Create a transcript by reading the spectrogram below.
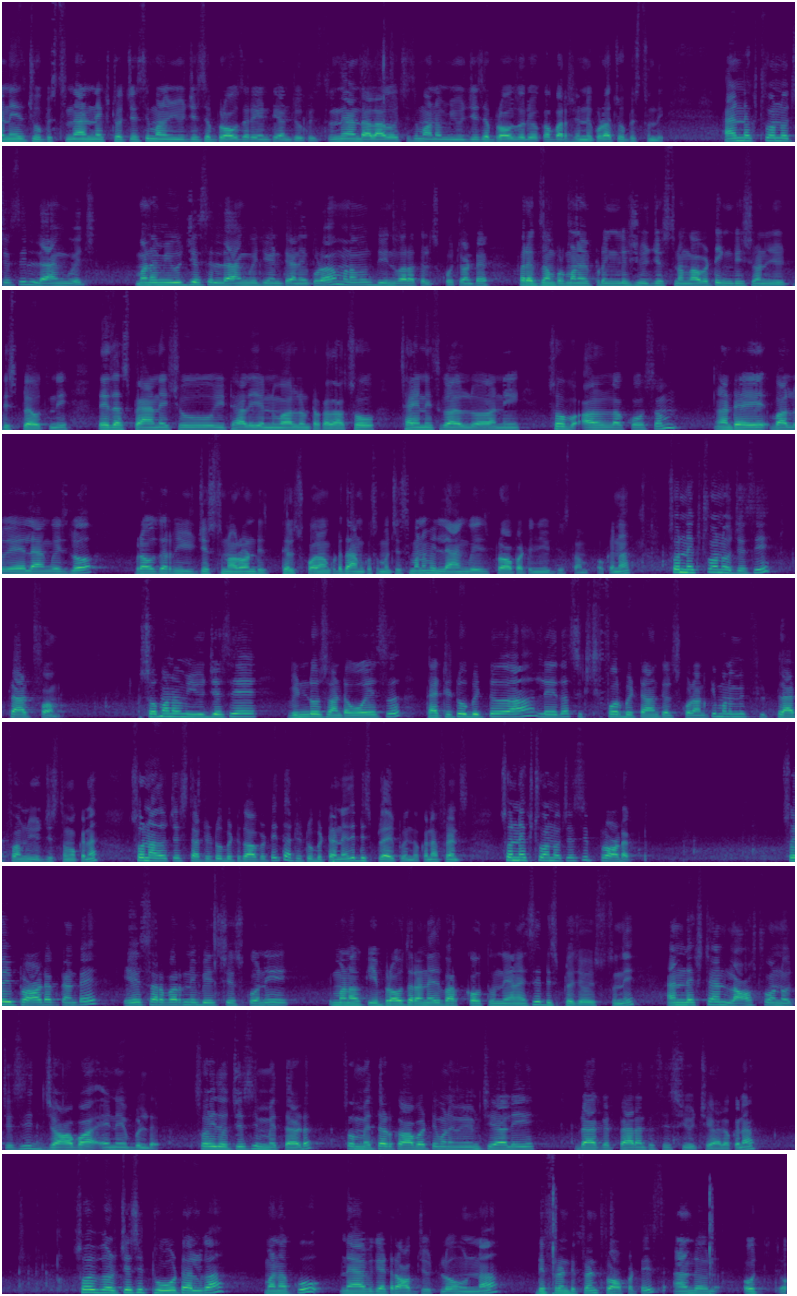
అనేది చూపిస్తుంది. అండ్ నెక్స్ట్ వచ్చేసి మనం యూజ్ చేసే బ్రౌజర్ ఏంటి అని చూపిస్తుంది. అండ్ అలాగే వచ్చేసి మనం యూజ్ చేసే బ్రౌజర్ యొక్క వర్షన్ని కూడా చూపిస్తుంది. అండ్ నెక్స్ట్ వన్ వచ్చేసి లాంగ్వేజ్. మనం యూజ్ చేసే లాంగ్వేజ్ ఏంటి అనేది కూడా మనం దీని ద్వారా తెలుసుకోవచ్చు. అంటే ఫర్ ఎగ్జాంపుల్ మనం ఇప్పుడు ఇంగ్లీష్ యూజ్ చేస్తున్నాం కాబట్టి ఇంగ్లీష్ అని డిస్ప్లే అవుతుంది. లేదా స్పానిష్ ఇటాలియన్ వాళ్ళు ఉంటారు కదా సో చైనీస్ వాళ్ళు అని. సో వాళ్ళ కోసం అంటే వాళ్ళు ఏ లాంగ్వేజ్లో బ్రౌజర్ని యూజ్ చేస్తున్నారో అని తెలుసుకోవాలనుకుంటే దానికోసం వచ్చేసి మనం ఈ లాంగ్వేజ్ ప్రాపర్టీని యూజ్ చేస్తాం ఓకేనా? సో నెక్స్ట్ వన్ వచ్చేసి ప్లాట్ఫామ్. సో మనం యూజ్ చేసే విండోస్ అంటే ఓఎస్ థర్టీ టూ బిట్ లేదా సిక్స్టీ ఫోర్ బిట్ అని తెలుసుకోవడానికి మనం ఈ ప్లాట్ఫామ్ని యూజ్ చేస్తాం ఓకేనా? సో నాది వచ్చేసి థర్టీ టూ బిట్ కాబట్టి థర్టీ టూ బిట్ అనేది డిస్ప్లే అయిపోయింది ఓకేనా ఫ్రెండ్స్? సో నెక్స్ట్ వన్ వచ్చేసి ప్రోడక్ట్. సో ఈ ప్రోడక్ట్ అంటే ఏ సర్వర్ని బేస్ చేసుకొని మనకి బ్రౌజర్ అనేది వర్క్ అవుతుంది అనేసి డిస్ప్లే చేస్తుంది. And next and last one వచ్చేసి జావా ఎనేబుల్డ్. సో ఇది వచ్చేసి మెథడ్. సో మెథడ్ కాబట్టి మనం ఏం చేయాలి? బ్రాకెట్ పారాంథసిస్ యూజ్ చేయాలి ఓకేనా? సో ఇవి వచ్చేసి టోటల్గా మనకు నావిగేటర్ ఆబ్జెక్ట్లో ఉన్న different different properties and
